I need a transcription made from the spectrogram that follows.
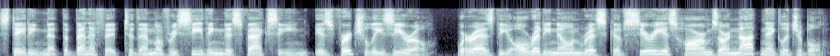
stating that the benefit to them of receiving this vaccine is virtually zero, whereas the already known risk of serious harms are not negligible.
